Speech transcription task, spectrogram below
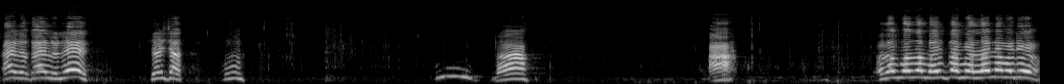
cái lùi cái lùi đi chơi chặt ba à Anak bazar bayi tam ya lain apa dia?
